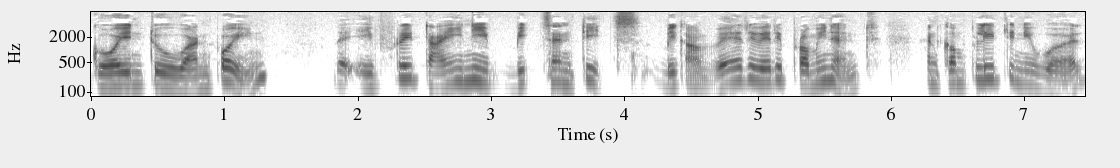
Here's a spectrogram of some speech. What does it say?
go into one point, the every tiny bits and tits become very, very prominent and completely new world.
